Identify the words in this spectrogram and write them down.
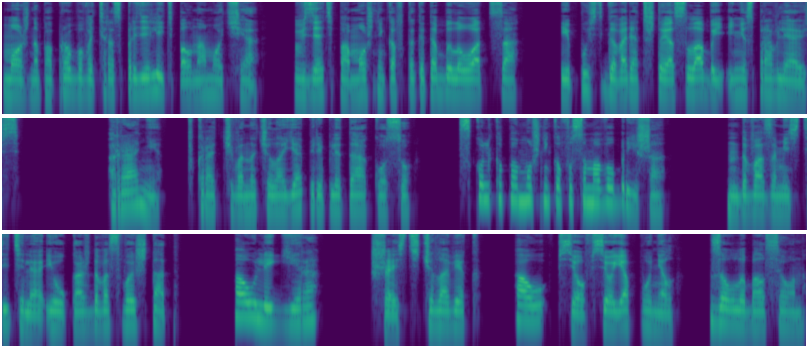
Можно попробовать распределить полномочия, взять помощников, как это было у отца, и пусть говорят, что я слабый и не справляюсь. Рани, вкратчиво начала я, переплетая косу. Сколько помощников у самого Бриша? Два заместителя, и у каждого свой штат. А у Легира? Шесть человек. А у... Все, все, я понял, заулыбался он.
